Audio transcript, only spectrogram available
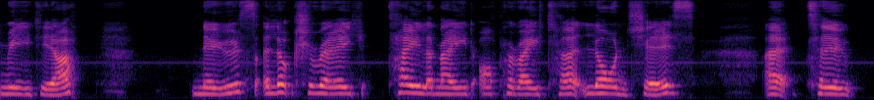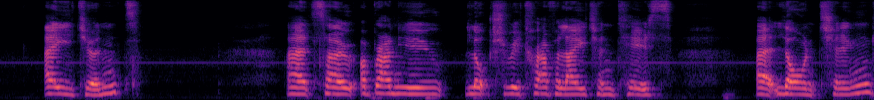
Media News, a luxury tailor-made operator launches uh, to agent. Uh, so a brand new luxury travel agent is uh, launching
